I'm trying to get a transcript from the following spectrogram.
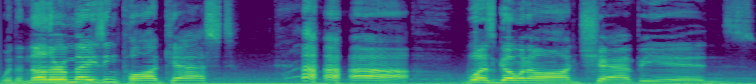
with another amazing podcast. What's going on, champions?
